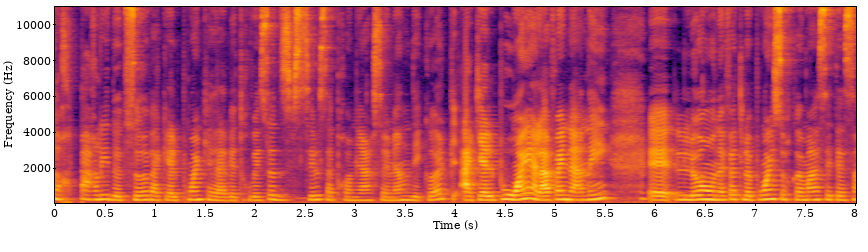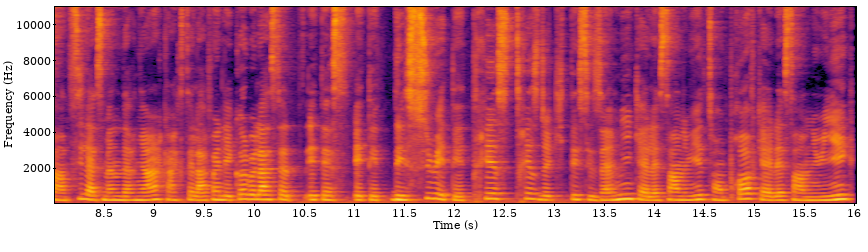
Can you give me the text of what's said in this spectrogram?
On a reparlé de ça à quel point qu'elle avait trouvé ça difficile sa première semaine d'école puis à quel point à la fin de l'année euh, là on a fait le point sur comment elle s'était sentie la semaine dernière quand c'était la fin de l'école. Là elle était, était déçue était triste triste de quitter ses amis qu'elle allait s'ennuyer de son prof qu'elle allait s'ennuyer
